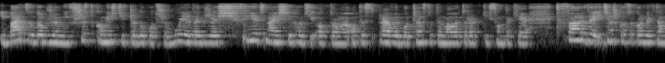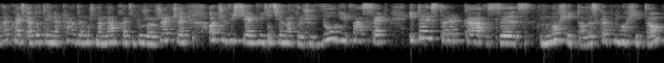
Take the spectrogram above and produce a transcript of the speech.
i bardzo dobrze mi wszystko mieści, czego potrzebuję. Także świetna, jeśli chodzi o, to, o te sprawy, bo często te małe torebki są takie twarde i ciężko cokolwiek tam wepchać, a do tej naprawdę można napchać dużo rzeczy. Oczywiście, jak widzicie, ma też długi pasek i to jest torebka z, z Mojito, ze sklepu Mojito.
